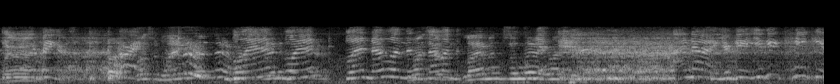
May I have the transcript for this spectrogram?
All right. your fingers. All Want right. some lemon in there? Want Blend, some lemons in blend, there? blend. No You lemons, want no some lemons. lemons in there? You want some- I know you get you get kinky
